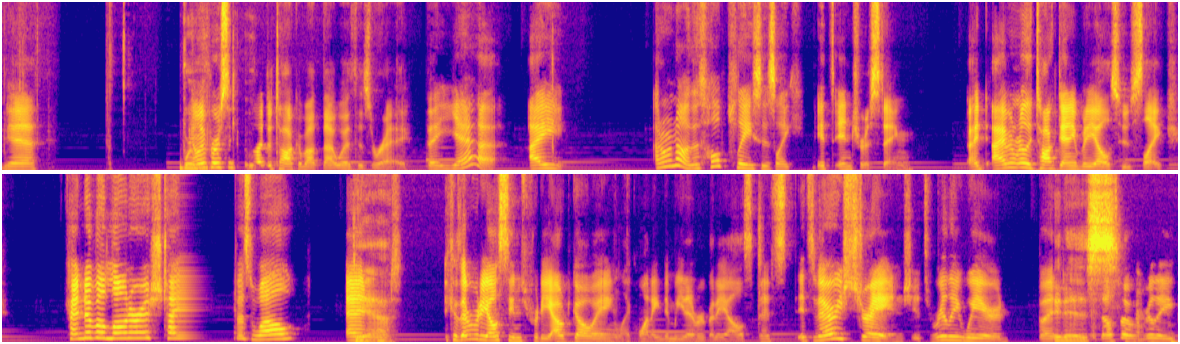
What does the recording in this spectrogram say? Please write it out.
Yeah. We're The only person you're allowed to talk about that with is Ray. But yeah, I I don't know. This whole place is like it's interesting. I I haven't really talked to anybody else who's like kind of a lonerish type as well. And Yeah. because everybody else seems pretty outgoing, like wanting to meet everybody else. And it's it's very strange. It's really weird, but It it's also really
